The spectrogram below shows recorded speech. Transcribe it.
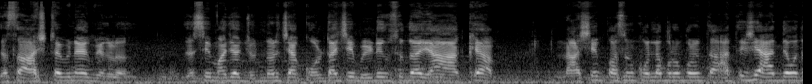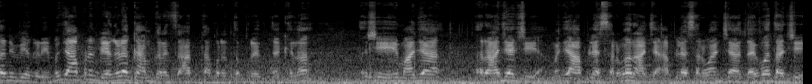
जसं अष्टविनायक वेगळं जशी माझ्या जुन्नरच्या कोर्टाची बिल्डिंगसुद्धा या अख्ख्या नाशिकपासून कोल्हापूरपर्यंत अतिशय अद्ययावत आणि वेगळी. म्हणजे आपण वेगळं काम करायचं आत्तापर्यंत प्रयत्न केला तशी ही माझ्या राजाची म्हणजे आपल्या सर्व राजा आपल्या सर्वांच्या दैवताची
